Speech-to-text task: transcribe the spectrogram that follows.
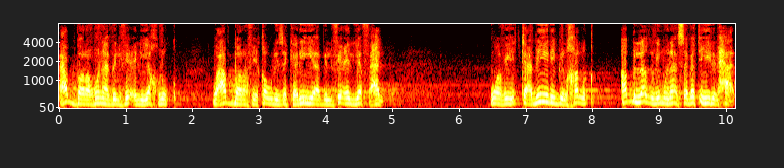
عبر هنا بالفعل يخلق. وعبر في قول زكريا بالفعل يفعل. وفي التعبير بالخلق أبلغ لمناسبته للحال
